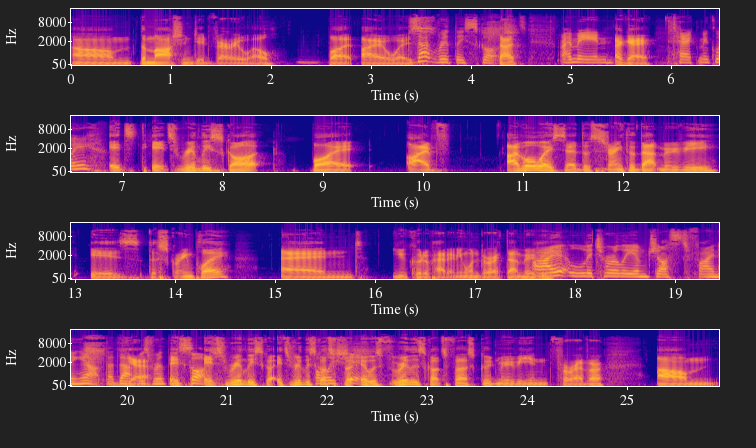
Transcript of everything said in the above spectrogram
Um, The Martian did very well, but I always is that Ridley Scott? that's I mean, okay. technically, It's it's Ridley Scott, but I've I've always said the strength of that movie is the screenplay, and you could have had anyone direct that movie. I literally am just finding out that that Yeah, was Ridley it's, Scott. It's Ridley Scott. It's Ridley Holy Scott's. fir- shit. it was Ridley Scott's first good movie in forever. Um,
